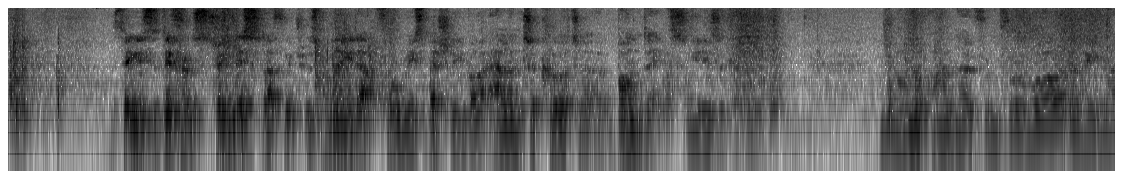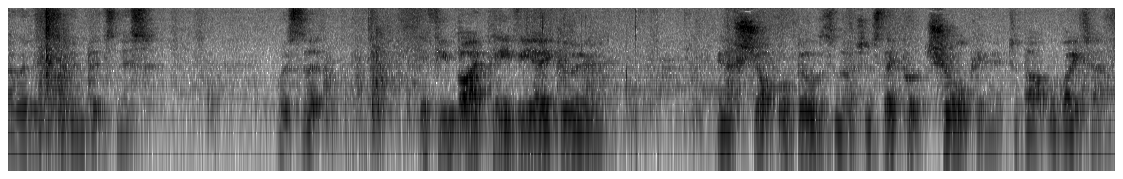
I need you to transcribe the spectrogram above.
The thing is, the difference between this stuff, which was made up for me especially by Alan Takurta at Bondex years ago, I'm not, I haven't heard from for a while, I don't even know whether he's still in business, was that if you buy PVA glue in a shop or builders merchants, they put chalk in it to bulk the weight out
